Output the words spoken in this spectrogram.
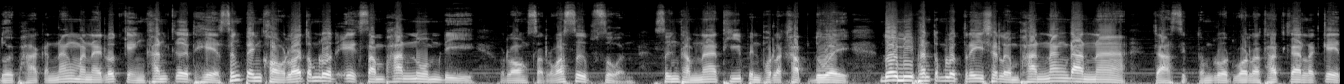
โดยพากันนั่งมาในรถเก๋งคันเกิดเหตุ ซึ่งเป็นของร้อยตำรวจเอกสัมพันธ์นวมดี รองสารวัตรสืบสวน ซึ่งทำหน้าที่เป็นพลขับด้วย โดยมีพันตำรวจตรีเฉลิมพันธ์นั่งด้านหน้าจากสิบตำรวจวรทัศน์การละเกต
